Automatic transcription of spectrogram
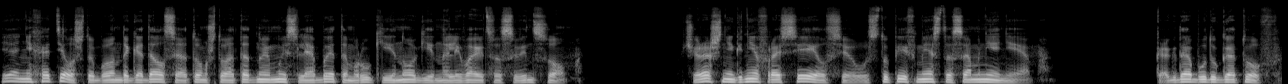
Я не хотел, чтобы он догадался о том, что от одной мысли об этом руки и ноги наливаются свинцом. Вчерашний гнев рассеялся, уступив место сомнениям. «Когда буду готов,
